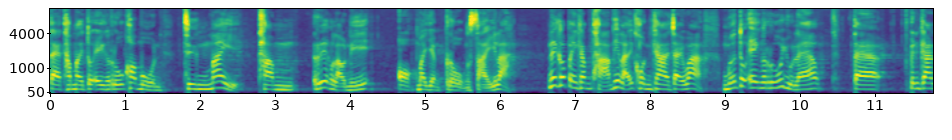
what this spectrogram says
แต่ทำไมตัวเองรู้ข้อมูล จึงไม่ทำเรื่องเหล่านี้ออกมาอย่างโปร่งใสล่ะ นี่ก็เป็นคำถามที่หลายคนคาใจว่า เหมือนตัวเองรู้อยู่แล้ว แต่เป็นการ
